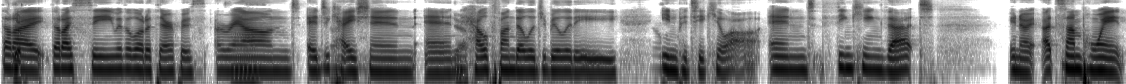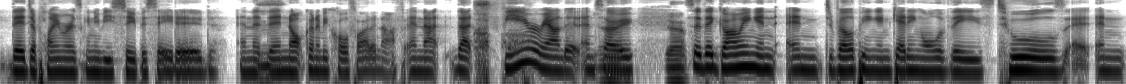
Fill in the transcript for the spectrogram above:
that Yep. I that I see with a lot of therapists around education and Yeah. health fund eligibility in particular and thinking that you know at some point their diploma is going to be superseded and that Mm. they're not going to be qualified enough and that that fear around it and so Yeah. so they're going and and developing and getting all of these tools and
